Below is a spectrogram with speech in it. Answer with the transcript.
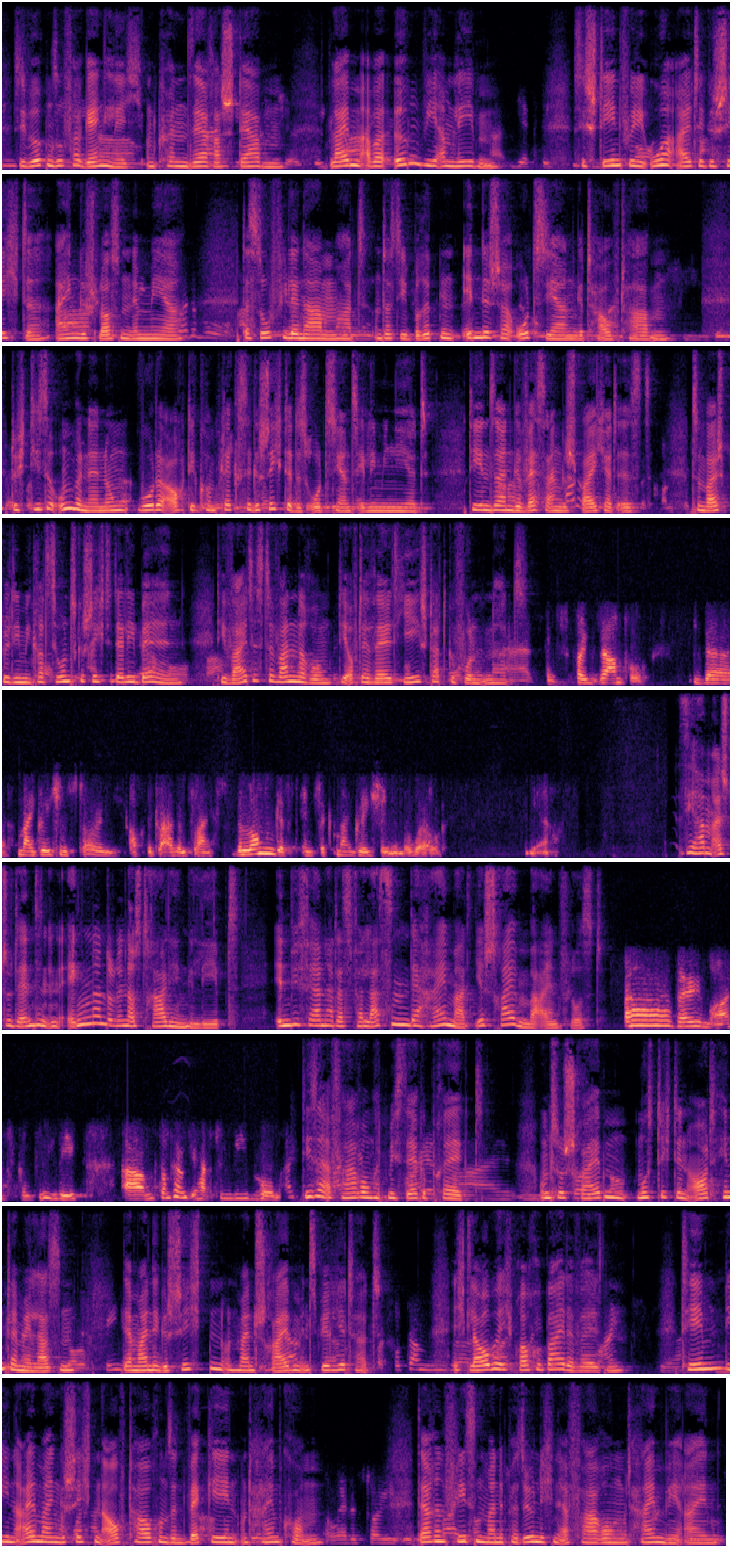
Sie wirken so vergänglich und können sehr rasch sterben, bleiben aber irgendwie am Leben. Sie stehen für die uralte Geschichte, eingeschlossen im Meer, das so viele Namen hat und das die Briten Indischer Ozean getauft haben. Durch diese Umbenennung wurde auch die komplexe Geschichte des Ozeans eliminiert, die in seinen Gewässern gespeichert ist. Zum Beispiel die Migrationsgeschichte der Libellen, die weiteste Wanderung, die auf der Welt je stattgefunden hat. For example, the migration story of the dragonflies, the longest insect migration in the world. Yeah. Sie haben als Studentin in England und in Australien gelebt. Inwiefern hat das Verlassen der Heimat Ihr Schreiben beeinflusst? Uh, very much, completely. Um, sometimes you have to leave home. Diese Erfahrung hat mich sehr geprägt. Um zu schreiben, musste ich den Ort hinter mir lassen, der meine Geschichten und mein Schreiben inspiriert hat. Ich glaube, ich brauche beide Welten. Themen, die in all meinen Geschichten auftauchen, sind Weggehen und Heimkommen. Darin fließen meine persönlichen Erfahrungen mit Heimweh ein.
